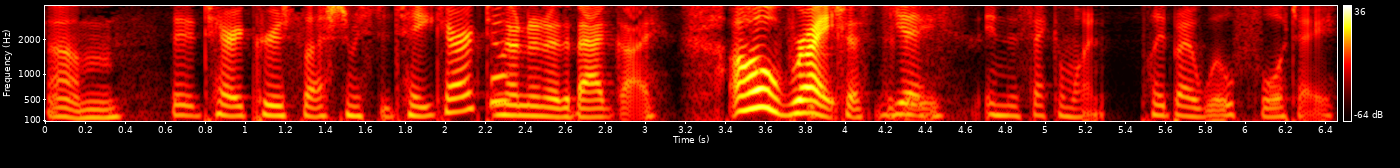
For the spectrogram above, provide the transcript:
Um. The Terry Crews slash Mr. T character. No, no, no. The bad guy. Oh right, yes, in the second one, played by Will Forte.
